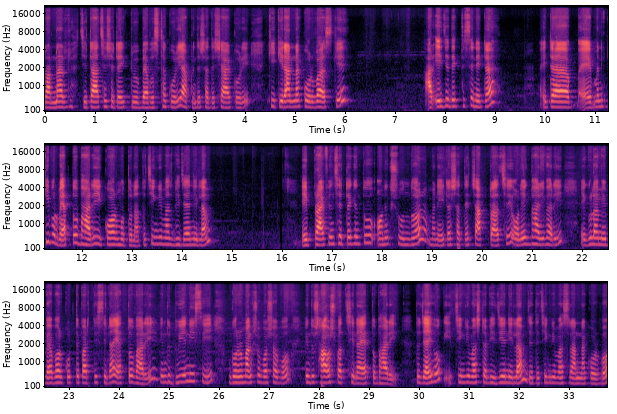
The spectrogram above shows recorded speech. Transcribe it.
রান্নার যেটা আছে সেটা একটু ব্যবস্থা করি, আপনাদের সাথে শেয়ার করি, কি কি রান্না করব আজকে। আর এই যে দেখতেছেন এটা এটা মানে কি বলব, এত ভারী কর মতো না, তো চিংড়ি মাছ ভিজায় নিলাম। এই প্রাইফেন সেটটা কিন্তু অনেক সুন্দর মানে এটার সাথে চারটা আছে, অনেক ভারী ভারী, এগুলো আমি ব্যবহার করতে পারতেছি না, এত ভারী, কিন্তু ধুয়ে নিছি, গরুর মাংস বসাবো, কিন্তু সাহস পাচ্ছি না এত ভারী। তো যাই হোক চিংড়ি মাছটা ভিজিয়ে নিলাম, যেতে চিংড়ি মাছ রান্না করব।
